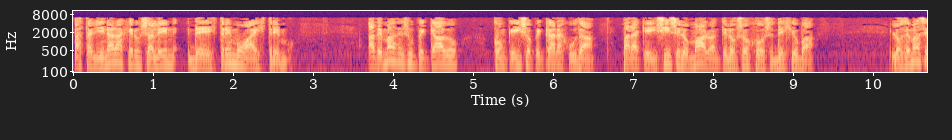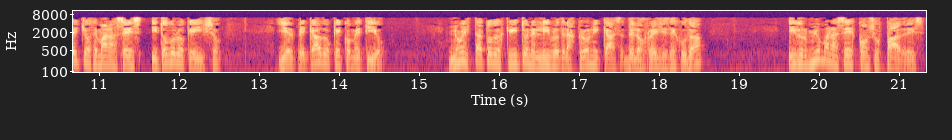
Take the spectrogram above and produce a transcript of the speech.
hasta llenar a Jerusalén de extremo a extremo además de su pecado con que hizo pecar a Judá, para que hiciese lo malo ante los ojos de Jehová, los demás hechos de Manasés y todo lo que hizo, y el pecado que cometió, ¿no está todo escrito en el libro de las crónicas de los reyes de Judá? Y durmió Manasés con sus padres,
